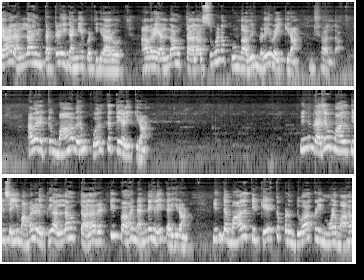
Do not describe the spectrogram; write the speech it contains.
யார் அல்லாஹின் கட்டளை கண்ணியப்படுத்துகிறாரோ அவரை அல்லாஹு தாலா சுவன பூங்காவில் நுழைய வைக்கிறான் இன்ஷா அல்லாஹ் அவருக்கு மாபெரும் பொருத்தத்தை அளிக்கிறான். இன்னும் ரஜவ மாதத்தில் செய்யும் அமல்களுக்கு அல்லாஹு தாலா இரட்டிப்பாக நன்மைகளை தருகிறான். இந்த மாதத்தில் கேட்கப்படும் துவாக்களின் மூலமாக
